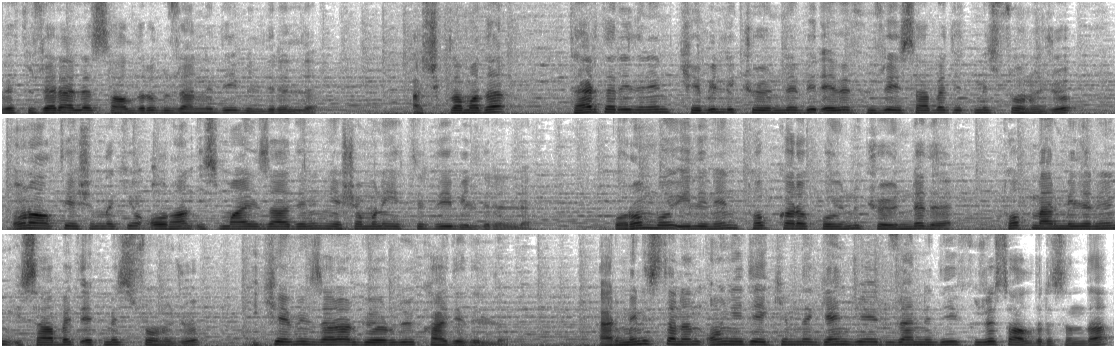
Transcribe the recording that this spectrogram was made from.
ve füzelerle saldırı düzenlediği bildirildi. Açıklamada Terter ilinin Kebirli köyünde bir eve füze isabet etmesi sonucu 16 yaşındaki Orhan İsmailzade'nin yaşamını yitirdiği bildirildi. Goronboy ilinin Topkara Koyunlu köyünde de top mermilerinin isabet etmesi sonucu iki evin zarar gördüğü kaydedildi. Ermenistan'ın 17 Ekim'de Gence'ye düzenlediği füze saldırısında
